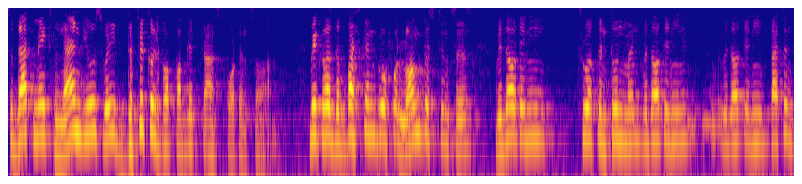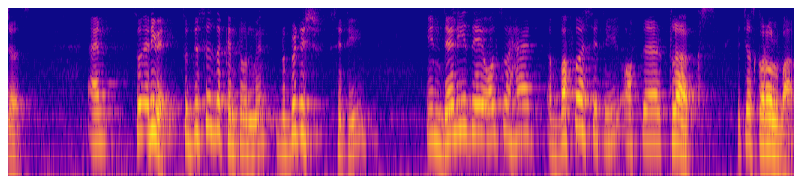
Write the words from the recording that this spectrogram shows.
So that makes land use very difficult for public transport and so on. Because the bus can go for long distances without any, through a cantonment, without any, without any passengers. And so anyway, so this is the cantonment, the British city. In Delhi, they also had a buffer city of their clerks, which was Karol Bagh.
